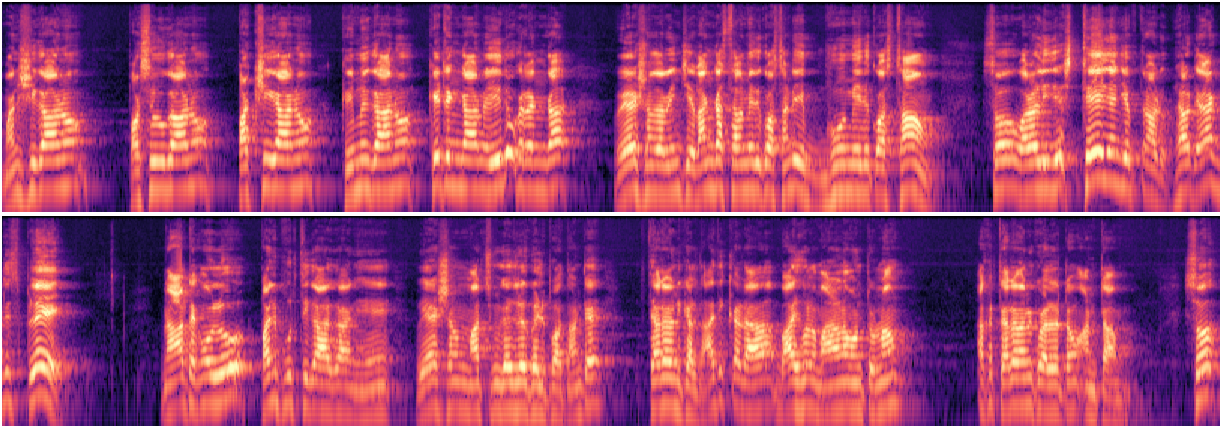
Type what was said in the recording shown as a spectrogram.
మనిషిగాను పశువుగాను పక్షిగాను క్రిమిగాను కీటంగాను ఏదో ఒక రంగా వేషం ధరించి రంగస్థలం మీదకి వస్తాంటే ఈ భూమి మీదకి వస్తాం. So world is a stage అని చెప్తున్నాడు. Have to act this play నాటకంలో పని పూర్తి కాగానే వేషం మార్చుకుని గదిలోకి వెళ్ళిపోతాం. అంటే తెర వెళ్తాం. అది ఇక్కడ బాహ్యంలో మరణం అంటున్నాం. అక్కడ తెర వెళ్ళటం అంటాము సో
